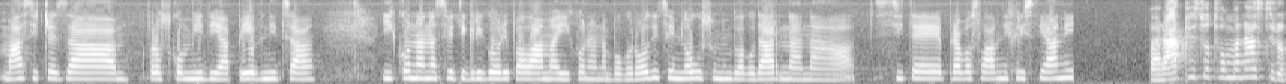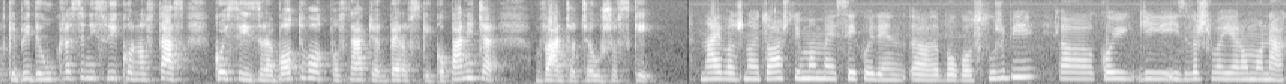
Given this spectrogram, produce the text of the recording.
масиче за проскомидија, певница, икона на Свети Григори Палама, икона на Богородица и многу сум им благодарна на сите православни христијани. Параклисот во манастирот ќе биде украсен и со иконостас, кој се изработува од познатиот беровски копаничар Ванчо Чаушовски. Најважно е тоа што имаме секој ден богослужби кои ги извршува јеромонах.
